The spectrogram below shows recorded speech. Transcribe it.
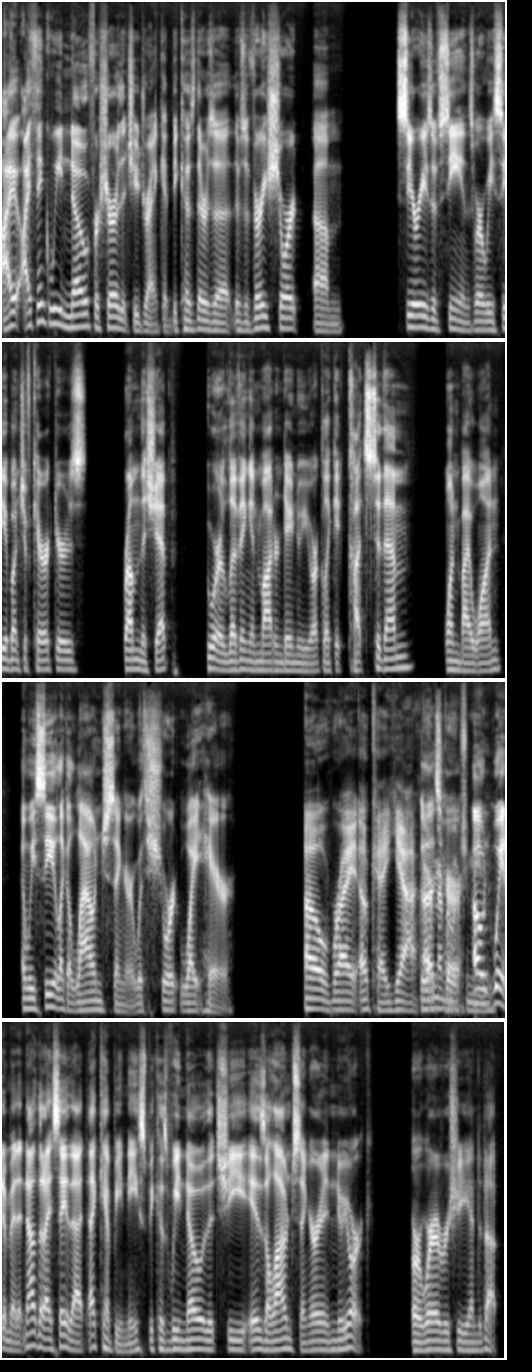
I, I think we know for sure that she drank it because there's a there's a very short um, series of scenes where we see a bunch of characters from the ship who are living in modern day New York. Like it cuts to them one by one, and we see like a lounge singer with short white hair. Oh right, okay, yeah, So I remember her. what you mean. Oh, wait a minute. Now that I say that, that can't be Nice because we know that she is a lounge singer in New York or wherever she ended up.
